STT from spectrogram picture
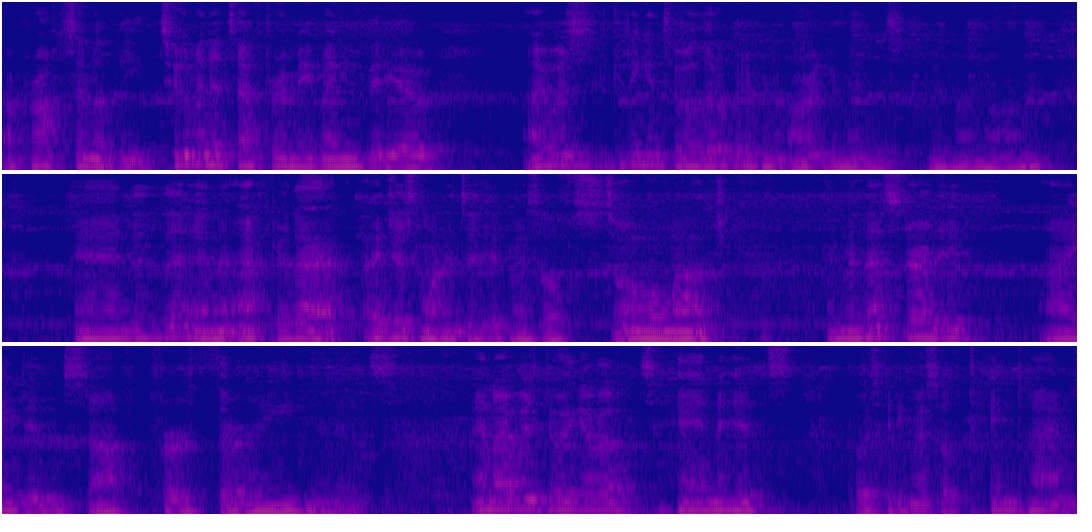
approximately 2 minutes after I made my new video, I was getting into a little bit of an argument with my mom, and then after that, I just wanted to hit myself so much, and when that started, I didn't stop for 30 minutes, and I was doing about 10 hits, I was hitting myself 10 times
